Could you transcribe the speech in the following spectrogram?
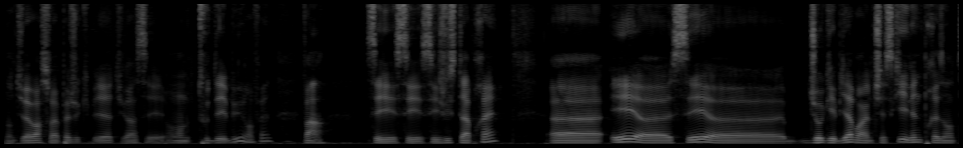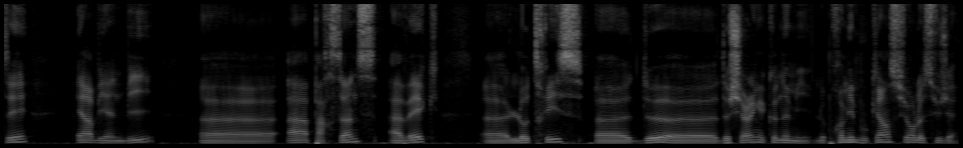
Donc tu vas voir sur la page Wikipédia, tu vois, c'est le tout début en fait. Enfin, c'est juste après. Euh, et euh, c'est euh, Joe Gebbia, Brian Chesky, ils viennent présenter Airbnb à Parsons avec l'autrice de The Sharing Economy, le premier bouquin sur le sujet.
